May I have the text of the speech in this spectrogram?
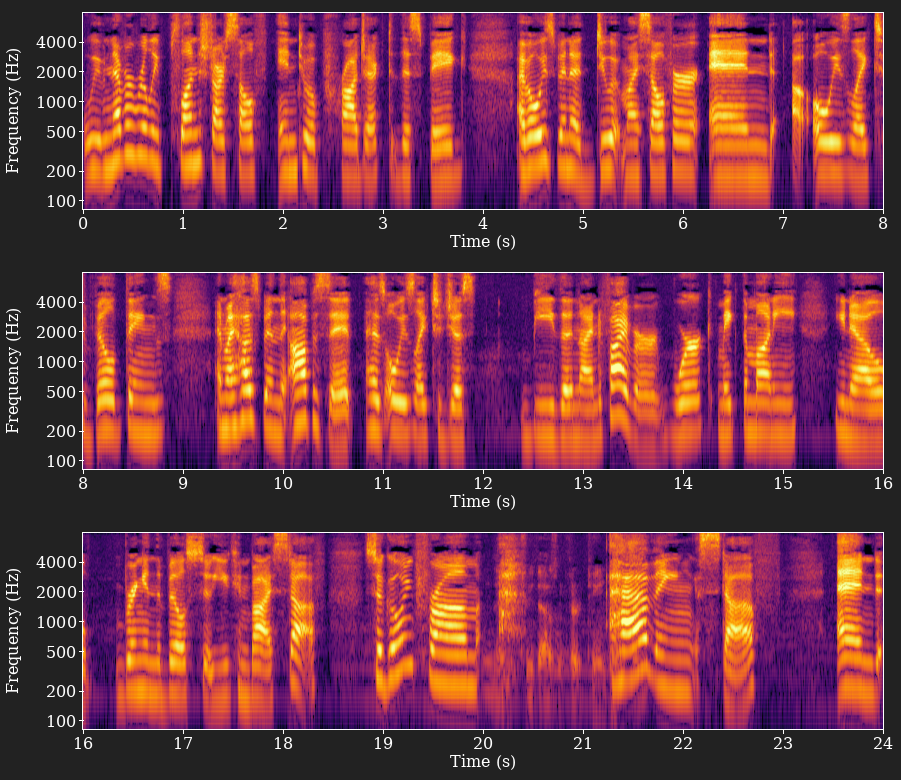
we've never really plunged ourselves into a project this big. I've always been a do it myselfer and uh, always like to build things. And my husband, the opposite, has always liked to just be the nine to fiver, work, make the money, you know, bring in the bills so you can buy stuff. So going from 2013 having stuff and,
